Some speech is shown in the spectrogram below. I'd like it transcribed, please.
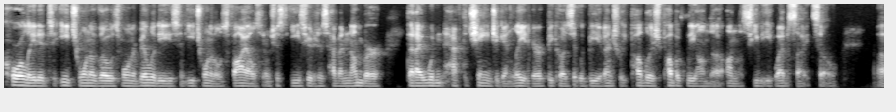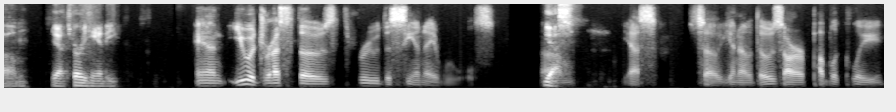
correlated to each one of those vulnerabilities and each one of those files. And it was just easier to just have a number that I wouldn't have to change again later because it would be eventually published publicly on the on the CVE website. So um, yeah, it's very handy. And you address those through the CNA rules. Yes. Um, yes. So you know those are publicly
